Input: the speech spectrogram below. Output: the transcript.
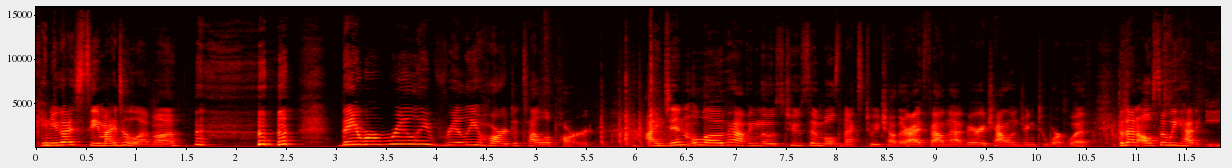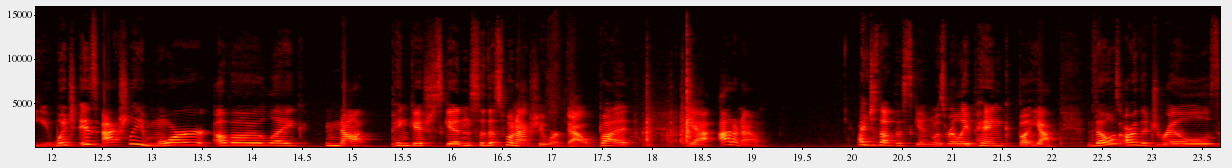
Can you guys see my dilemma? they were really, really hard to tell apart. I didn't love having those two symbols next to each other. I found that very challenging to work with. But then also we had E, which is actually more of a like not pinkish skin. So this one actually worked out. But yeah, I don't know. I just thought the skin was really pink, but yeah, those are the drills,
